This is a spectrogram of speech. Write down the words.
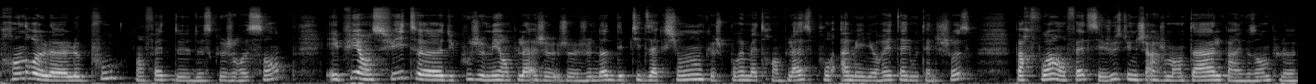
prendre le, pouls en fait de, ce que je ressens. Et puis ensuite, euh, du coup, je mets en place, je, note des petites actions que je pourrais mettre en place pour améliorer telle ou telle chose. Parfois, en fait, c'est juste une charge mentale. Par exemple,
